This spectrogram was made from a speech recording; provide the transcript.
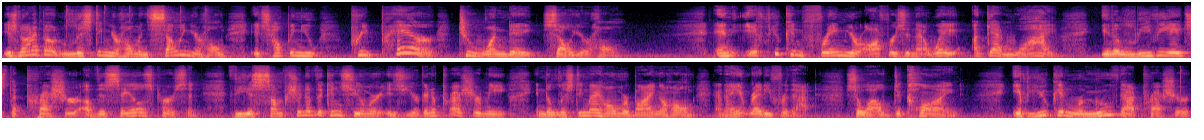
is not about listing your home and selling your home, it's helping you prepare to one day sell your home. And if you can frame your offers in that way, again, why? It alleviates the pressure of the salesperson. The assumption of the consumer is you're going to pressure me into listing my home or buying a home, and I ain't ready for that. So I'll decline. If you can remove that pressure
